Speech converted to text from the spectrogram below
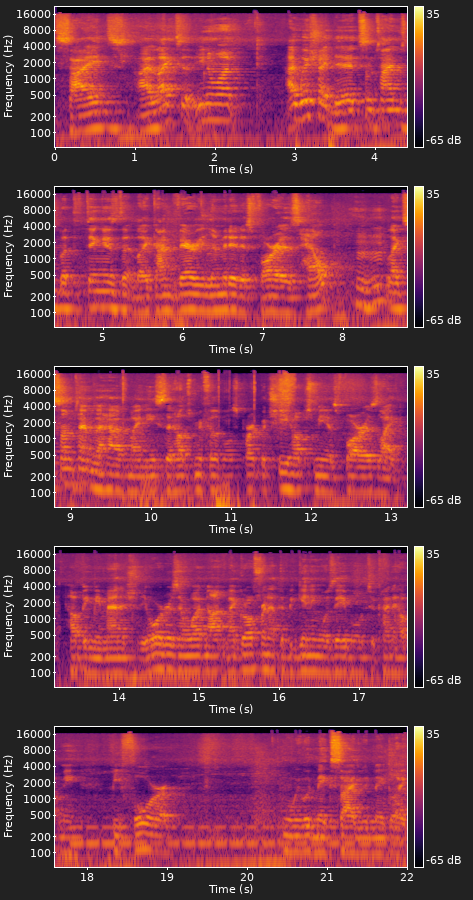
sides. I like to, you know what? I wish I did sometimes, but the thing is that like I'm very limited as far as help. Mm-hmm. Like sometimes I have my niece that helps me for the most part, but she helps me as far as like helping me manage the orders and whatnot. My girlfriend at the beginning was able to kind of help me before we would make sides, we'd make like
